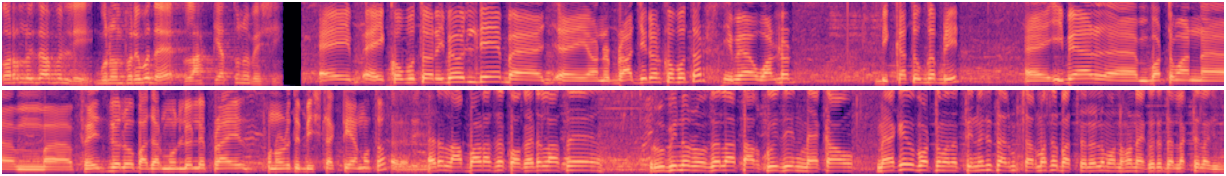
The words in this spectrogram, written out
গর লই যা ফেললি গুণন ফরিব দে লাখটিয়ার তুনো বেশি এই এই কবুতর ইবে হইলে অনার ব্রাজিলের কবুতর ইবে ওয়ার্ল্ডর বিখ্যাত ব্রিড ইবার বর্তমান ফেস ভ্যালু বাজার মূল্য হলে প্রায় পনেরো থেকে বিশ লাখ টাকার মতো। একটা লাভবার্ড আছে ককাটেল আছে রুবিনো রোজেলা টার্কুইজিন ম্যাকাও ম্যাকে বর্তমানে তিন থেকে চার চার মাসের বাচ্চা হলে মনে হয় না একতে দেড় লাখ টাকা লাগবে।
